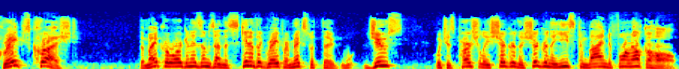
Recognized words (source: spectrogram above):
Grapes crushed the microorganisms on the skin of the grape are mixed with the juice, which is partially sugar. The sugar and the yeast combine to form alcohol.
